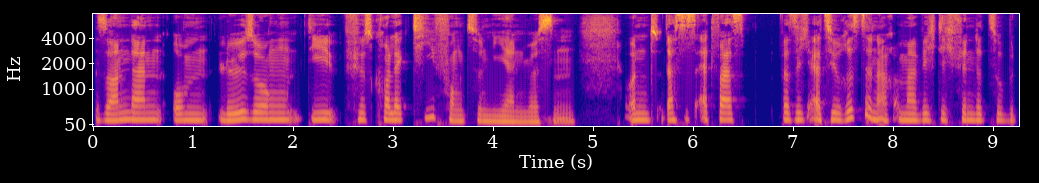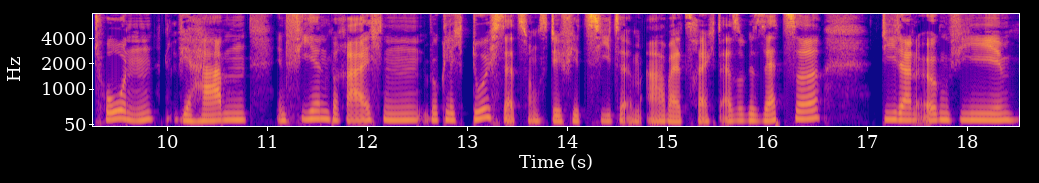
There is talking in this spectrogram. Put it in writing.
sondern um Lösungen, die fürs Kollektiv funktionieren müssen. Und das ist etwas, was ich als Juristin auch immer wichtig finde zu betonen. Wir haben in vielen Bereichen wirklich Durchsetzungsdefizite im Arbeitsrecht, also Gesetze, die dann irgendwie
